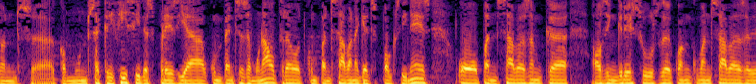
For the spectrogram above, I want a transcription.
doncs, eh, com un sacrifici, després ja ho compenses amb un altre, o et compensaven aquests pocs diners, o pensaves en que els ingressos de quan començaves eh,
